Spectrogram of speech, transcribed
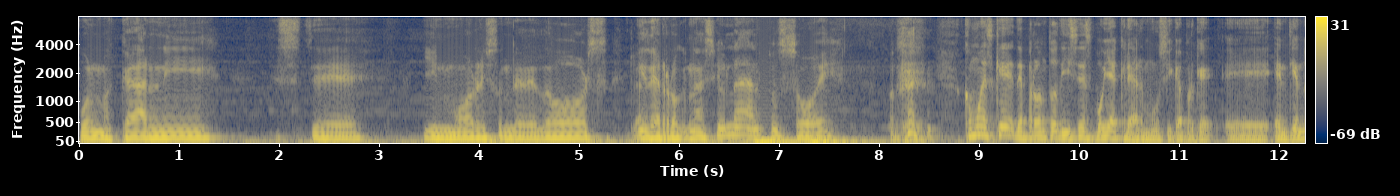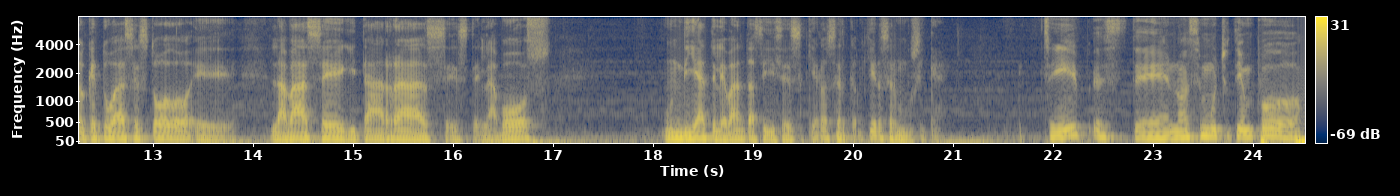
Paul McCartney, este, Jim Morrison de The Doors y de rock nacional, pues soy. ¿Cómo es que de pronto dices voy a crear música? Porque eh, entiendo que tú haces todo, eh, la base, guitarras, este, la voz. Un día te levantas y dices quiero hacer, quiero hacer música. Sí, este, no hace mucho tiempo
